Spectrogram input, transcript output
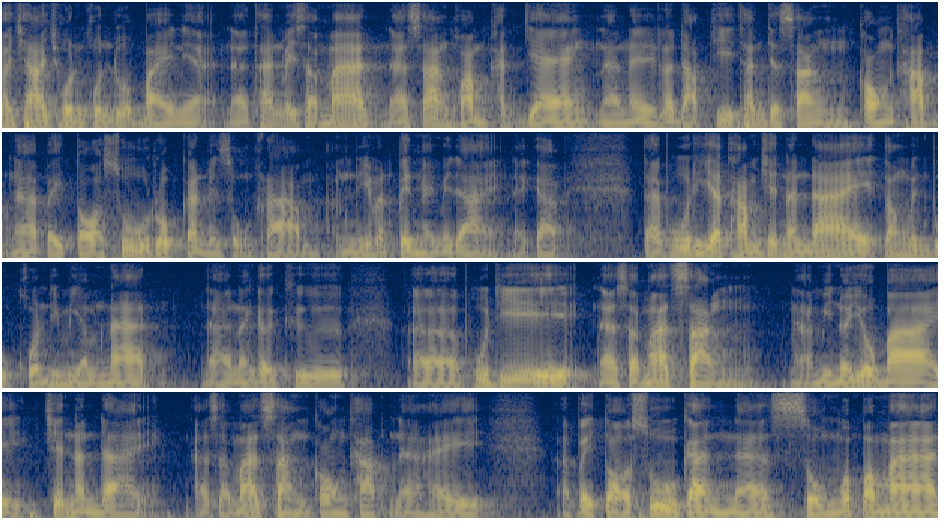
ประชาชนคนทั่วไปเนี่ยนะท่านไม่สามารถนะสร้างความขัดแย้งนะในระดับที่ท่านจะสั่งกองทัพนะไปต่อสู้รบกันเป็นสงคราม อันนี้มันเป็นไปไม่ได้นะครับ แต่ผู้ที่จะทำเช่นนั้นได้ต้องเป็นบุคคลที่มีอำนาจนะนั่นก็คือเออผู้ที่นะสามารถสั่งนะมีนโยบายเช่นนั้นได้นะสามารถสั่งกองทัพนะให้ ไปต่อสู้กันนะส่งงบประมาณ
